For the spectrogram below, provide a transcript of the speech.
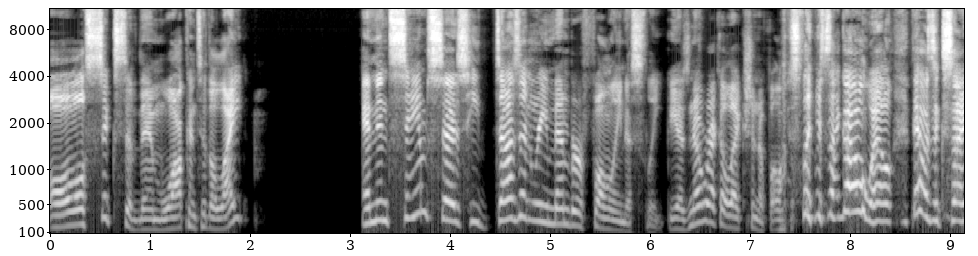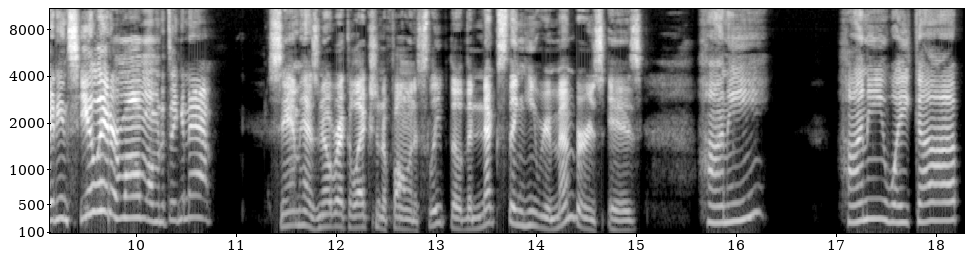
all six of them walk into the light and then Sam says he doesn't remember falling asleep. He has no recollection of falling asleep. He's like, oh, well, that was exciting. See you later, Mom. I'm going to take a nap. Sam has no recollection of falling asleep, though. The next thing he remembers is, honey, honey, wake up.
